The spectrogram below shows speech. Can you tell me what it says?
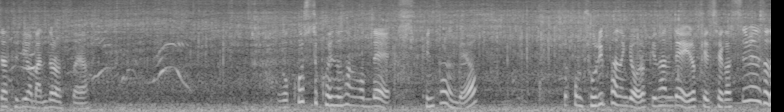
의자 드디어 만들었어요. 이거 코스트코에서 산 건데 괜찮은데요? 조금 조립하는 게 어렵긴 한데 이렇게 제가 쓰면서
